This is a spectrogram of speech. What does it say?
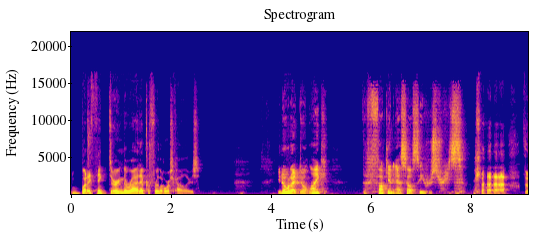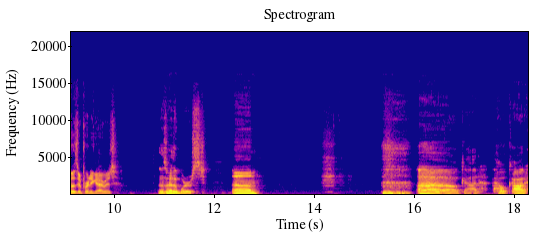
but I think during the ride, I prefer the horse collars. You know what I don't like? The fucking SLC restraints. Those are pretty garbage. Those are the worst. Um. Oh god. Oh god.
